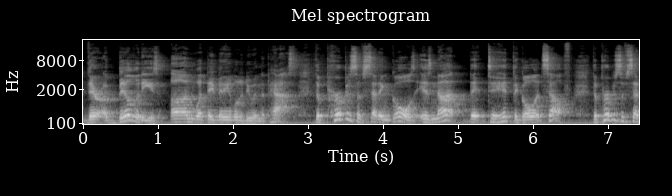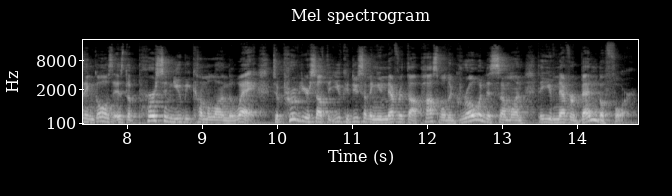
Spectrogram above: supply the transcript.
their abilities on what they've been able to do in the past. The purpose of setting goals is not that to hit the goal itself. The purpose of setting goals is the person you become along the way, to prove to yourself that you could do something you never thought possible, to grow into someone that you've never been before.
